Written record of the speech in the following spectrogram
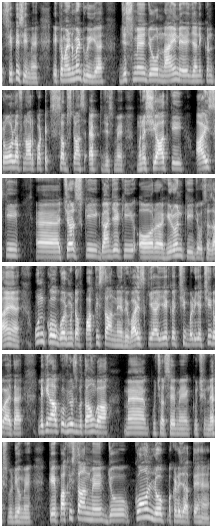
सी पी सी में एक अमेंडमेंट हुई है जिसमें जो नाइन ए यानी control of narcotics substance act जिसमें मनशियात की आइस की चर्च की गांजे की और हीरोइन की जो सज़ाएँ हैं, उनको गवर्नमेंट ऑफ़ पाकिस्तान ने रिवाइज़ किया है। ये एक अच्छी, बड़ी, अच्छी रवायत है। लेकिन आपको व्यूअर्स बताऊँगा, मैं कुछ अरसे में, कुछ नेक्स्ट वीडियो में, कि पाकिस्तान में जो कौन लोग पकड़े जाते हैं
